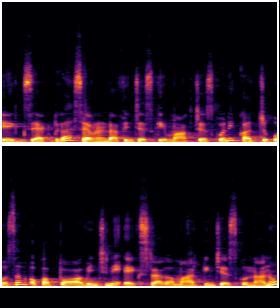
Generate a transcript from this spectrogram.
ఎగ్జాక్ట్గా సెవెన్ అండ్ హాఫ్ ఇంచెస్కి మార్క్ చేసుకొని ఖర్చు కోసం ఒక పావు ఇంచ్ని ఎక్స్ట్రాగా మార్కింగ్ చేసుకున్నాను.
